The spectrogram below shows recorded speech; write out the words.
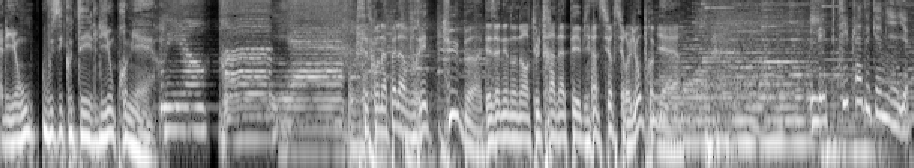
À Lyon, vous écoutez Lyon Première. C'est ce qu'on appelle un vrai tube des années 90, ultra naté bien sûr sur Lyon Première. Les petits plats de Camille.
